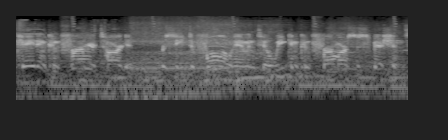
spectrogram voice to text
Locate and confirm your target. Proceed to follow him until we can confirm our suspicions.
